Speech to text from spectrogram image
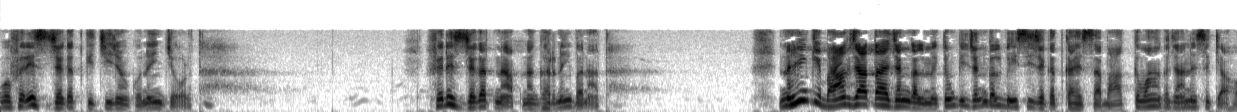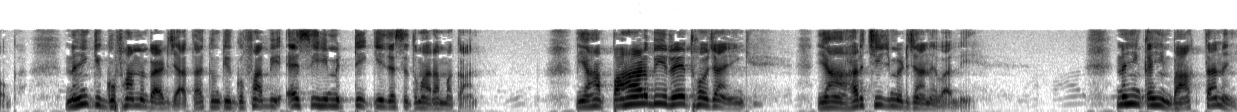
वो फिर इस जगत की चीज़ों को नहीं जोड़ता। फिर इस जगत में अपना घर नहीं बनाता। नहीं कि भाग जाता है जंगल में, क्योंकि जंगल भी इसी जगत का हिस्सा भाग के वहाँ का जाने से क्या होगा? नहीं कि गुफा में बैठ जाता, क्योंकि गुफा भी ऐसी ही मिट्टी की जैसे तुम्हारा मकान। यहाँ पहाड़ भी रेत हो जाएँगे, यहाँ हर चीज़ मिट जाने वाली है। नहीं, कहीं भागता नहीं,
